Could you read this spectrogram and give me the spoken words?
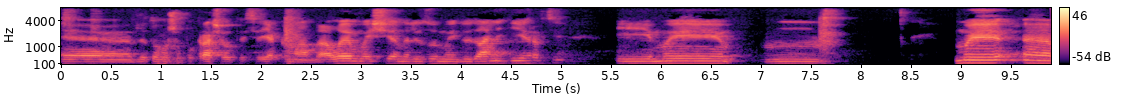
е, для того, щоб покращуватися як команда. Але ми ще аналізуємо індивідуальні дії гравців, і ми. ми е,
